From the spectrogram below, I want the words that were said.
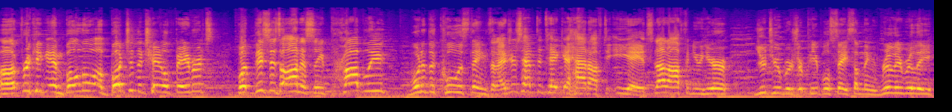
uh, freaking Embolo, a bunch of the channel favorites. But this is honestly probably one of the coolest things, and I just have to take a hat off to EA. It's not often you hear YouTubers or people say something really, really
